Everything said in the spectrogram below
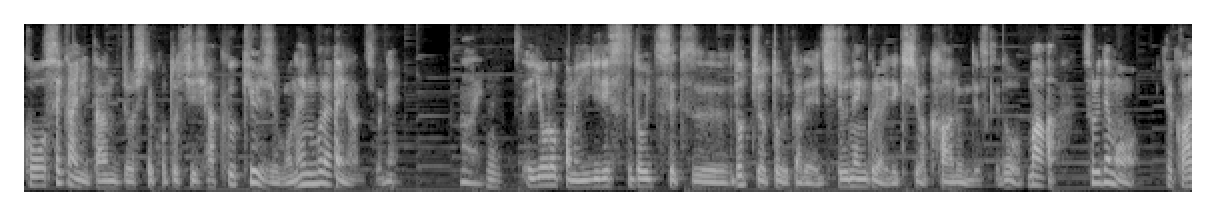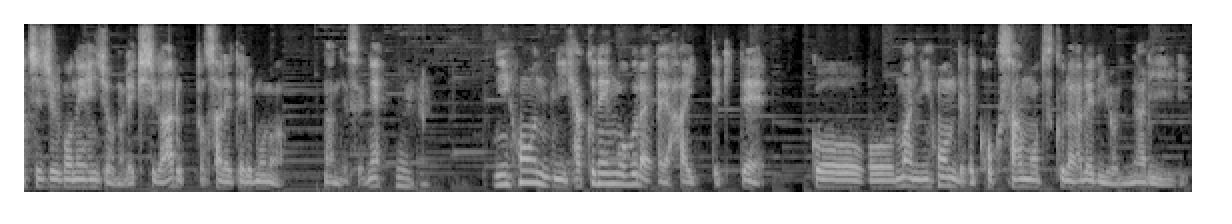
こう、世界に誕生して今年195年ぐらいなんですよね。はい。ヨーロッパのイギリス、ドイツ説、どっちを取るかで10年くらい歴史は変わるんですけど、まあ、それでも185年以上の歴史があるとされているものなんですよね。うん日本に100年後ぐらい入ってきて、こう、まあ日本で国産も作られるようになり、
